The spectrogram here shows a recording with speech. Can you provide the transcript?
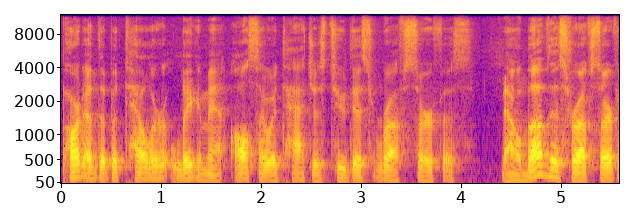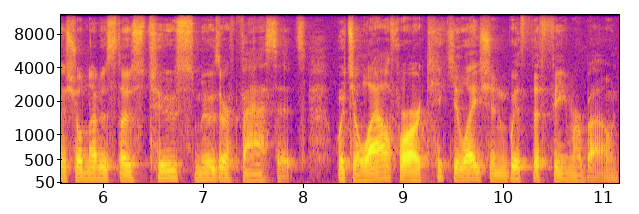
part of the patellar ligament also attaches to this rough surface. Now above this rough surface, you'll notice those two smoother facets, which allow for articulation with the femur bone.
